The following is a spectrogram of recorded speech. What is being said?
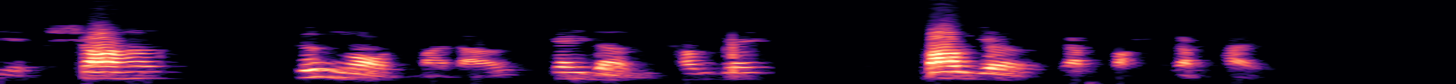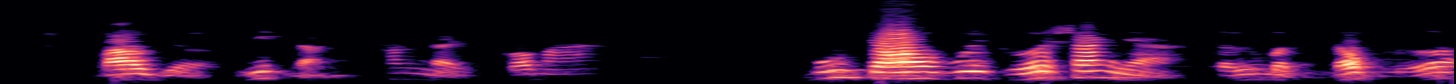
thiệt so hơn. Cứ ngồi mà đợi, cây đờn không dây bao giờ gặp Phật, gặp thầy? Bao giờ biết rằng thân này có ma? Muốn cho vui cửa sang nhà, tự mình đốt lửa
